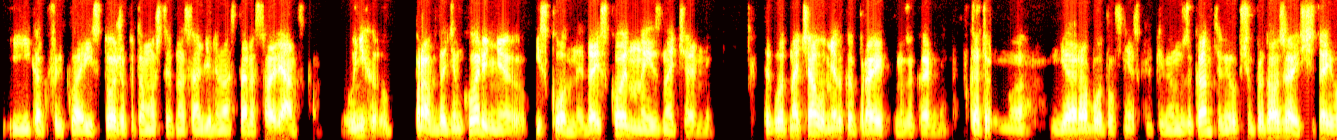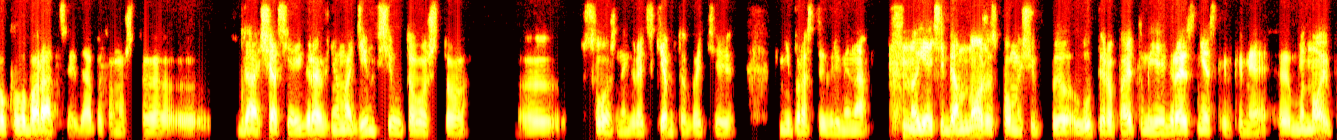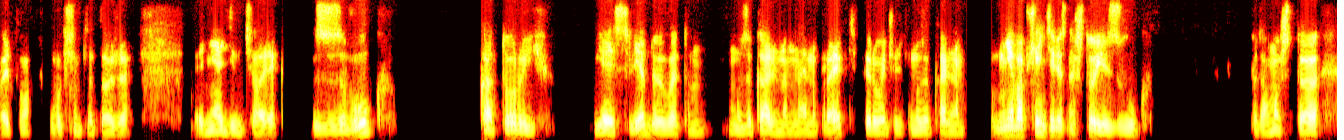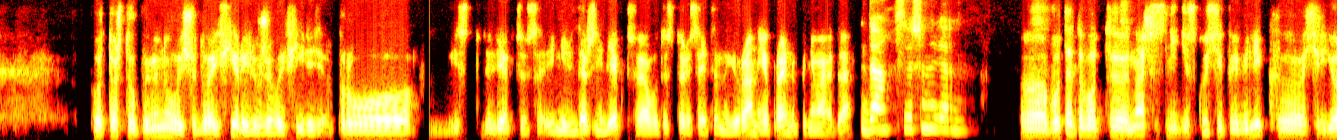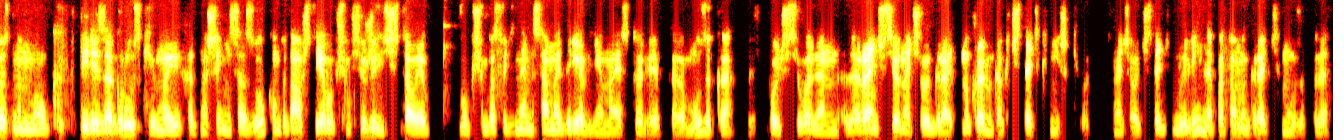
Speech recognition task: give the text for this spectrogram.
И как фольклорист тоже, потому что это на самом деле на старославянском. У них, э, правда, один корень э, исконный, да, исконный изначальный. Так вот, начало у меня такой проект музыкальный, в котором я работал с несколькими музыкантами, в общем, продолжаю, считаю его коллаборацией, да, потому что, да, сейчас я играю в нем один в силу того, что сложно играть с кем-то в эти непростые времена. Но я себя множу с помощью лупера, поэтому я играю с несколькими э, мной, поэтому, в общем-то, тоже не один человек. Звук, который я исследую в этом музыкальном, наверное, проекте, в первую очередь музыкальном. Мне вообще интересно, что есть звук. Потому что вот то, что упомянул еще до эфира или уже в эфире про лекцию, или даже не лекцию, а вот историю Сайтена Юрана, я правильно понимаю, да? Да, совершенно верно. Э, вот это вот э, наши с ней дискуссии привели к серьезному, к перезагрузке моих отношений со звуком, потому что я, в общем, всю жизнь читал. Я, в общем, по сути, наверное, самая древняя моя история – это музыка. Больше всего, наверное, раньше всего начал играть, ну, кроме как читать книжки. Вот сначала читать былины, а потом играть музыку, да.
